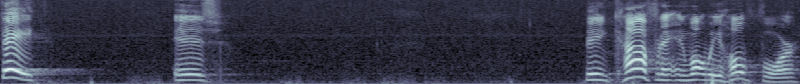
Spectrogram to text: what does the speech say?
faith is being confident in what we hope for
